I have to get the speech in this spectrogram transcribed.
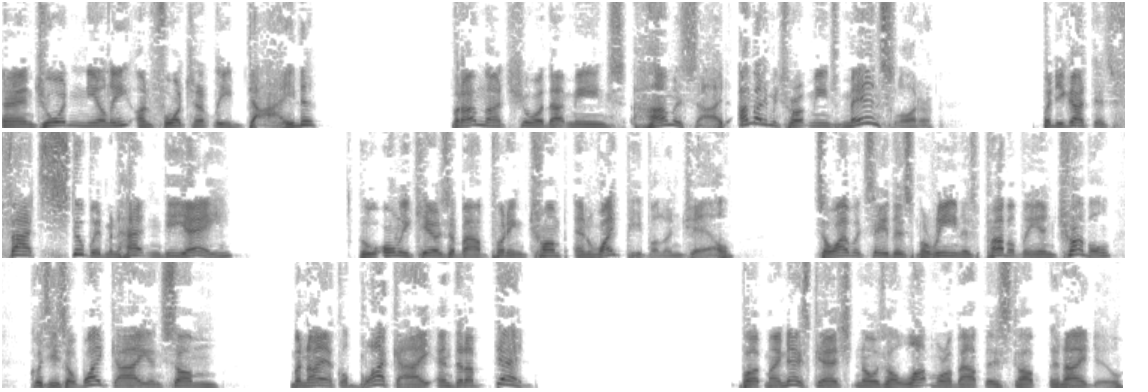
And Jordan Neely, unfortunately, died. But I'm not sure that means homicide. I'm not even sure it means manslaughter. But you got this fat, stupid Manhattan DA who only cares about putting Trump and white people in jail. So I would say this Marine is probably in trouble because he's a white guy and some maniacal black guy ended up dead. But my next guest knows a lot more about this stuff than I do.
